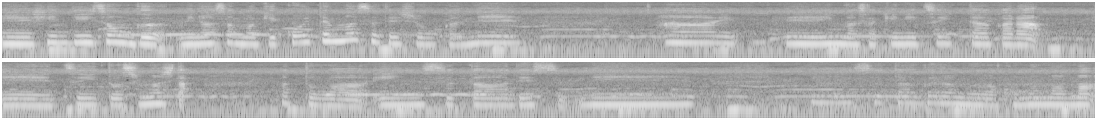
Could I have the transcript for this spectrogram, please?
えー、ヒンディーソング皆様聞こえてますでしょうかね？はい、えー、今先にツイッターから、えー、ツイートしました。あとはインスタですね。インスタグラムはこのまま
